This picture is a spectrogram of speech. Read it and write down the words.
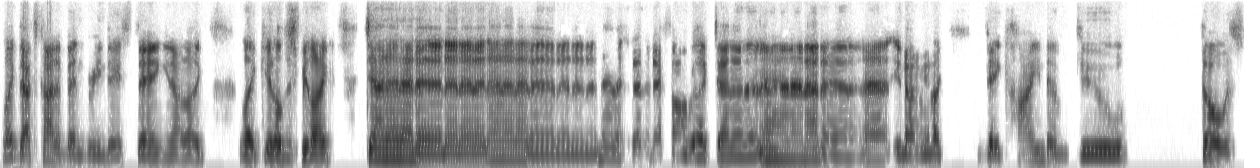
like that's kind of been Green Day's thing, you know, like like it'll just be like then the next song will be like you know what I mean? Like they kind of do those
